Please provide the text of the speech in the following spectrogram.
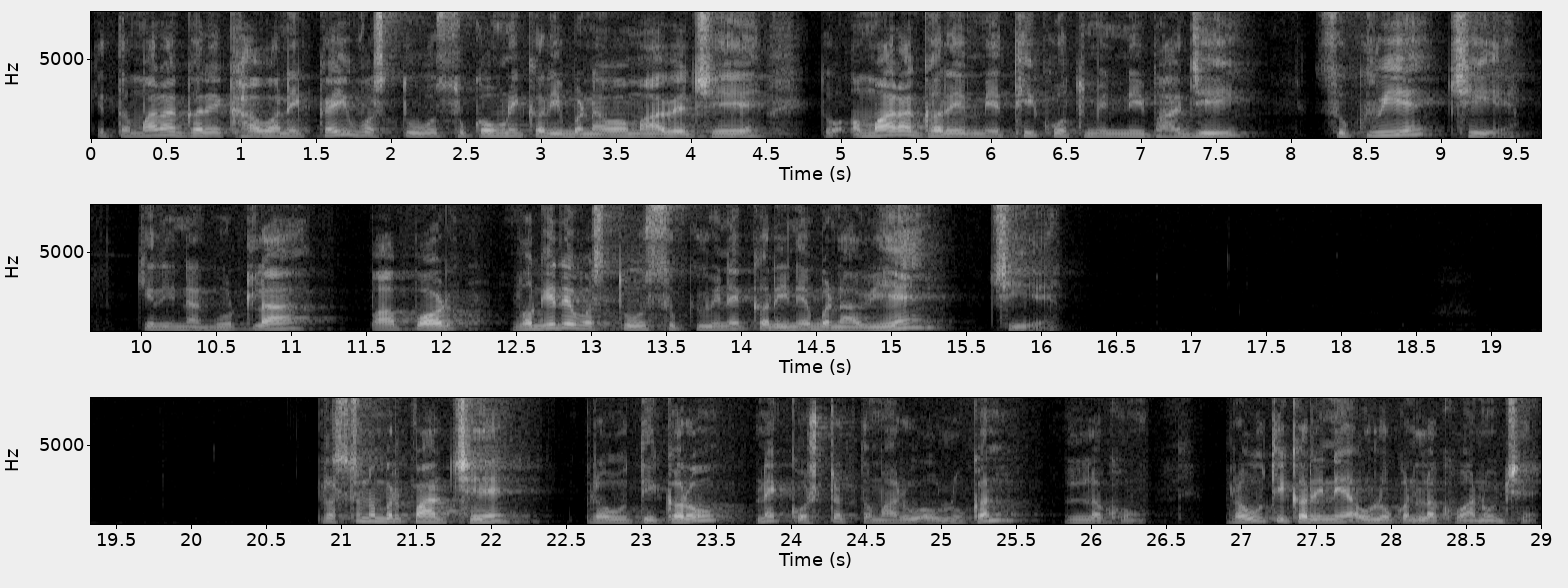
કે તમારા ઘરે ખાવાની કઈ વસ્તુઓ સુકવણી કરી બનાવવામાં આવે છે? તો અમારા ઘરે મેથી, કોથમીરની ભાજી સૂકવીએ છીએ. કેરીના ગોટલા, પાપડ વગેરે વસ્તુઓ સૂકવીને કરીને બનાવીએ છીએ. પ્રશ્ન નંબર પાંચ છે, પ્રવૃત્તિ કરો અને કોષ્ટક તમારું અવલોકન લખો. પ્રવૃત્તિ કરીને અવલોકન લખવાનું છે.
